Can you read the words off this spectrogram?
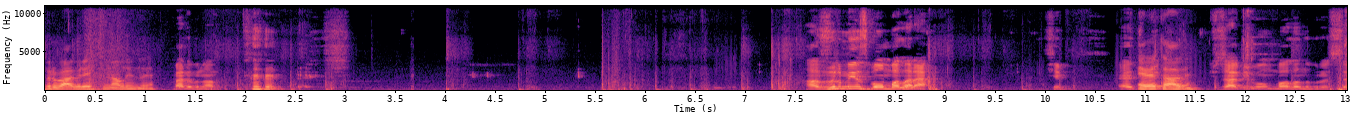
Dur be abi resmini alayım da. Ben de bunu aldım. Hazır mıyız bombalara? Kim? Evet. Evet abi. Güzel bir bomba alanı burası.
